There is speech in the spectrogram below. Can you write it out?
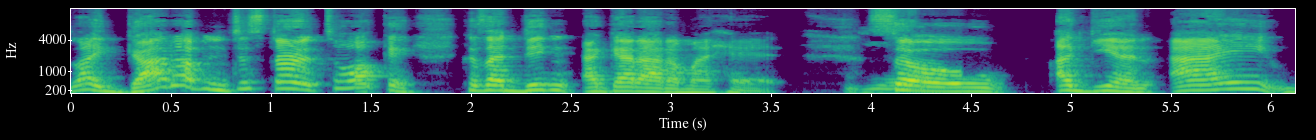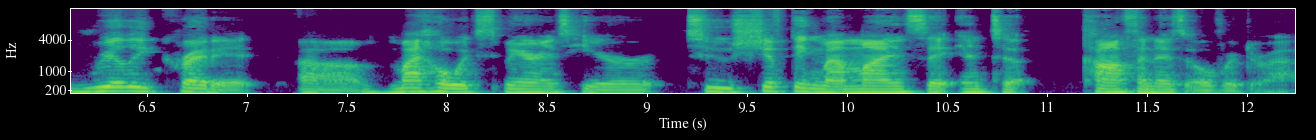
like got up and just started talking because I didn't, I got out of my head. Yeah. So again, I really credit um, my whole experience here to shifting my mindset into confidence overdrive.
